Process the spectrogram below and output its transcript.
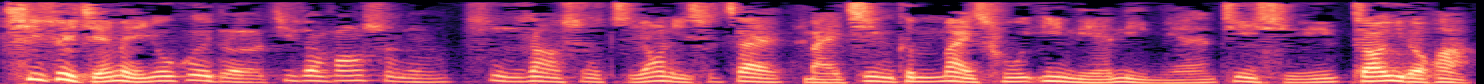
契税减免优惠的计算方式呢，事实上是只要你是在买进跟卖出一年里面进行交易的话，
